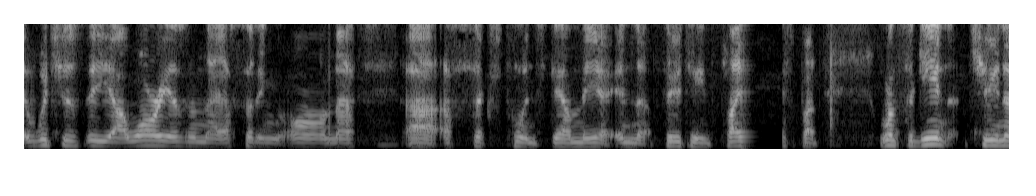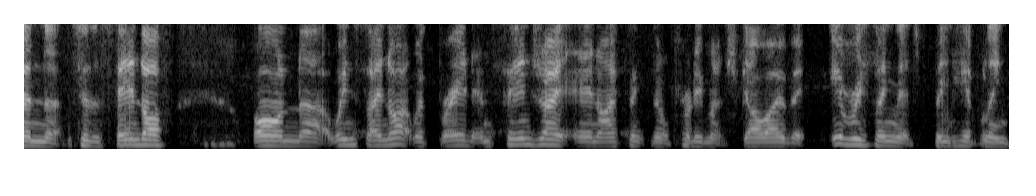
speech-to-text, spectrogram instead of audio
which is the uh, Warriors, and they are sitting on uh, uh, six points down there in 13th place. But once again, tune in to the standoff on uh, Wednesday night with Brad and Sanjay, and I think they'll pretty much go over everything that's been happening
